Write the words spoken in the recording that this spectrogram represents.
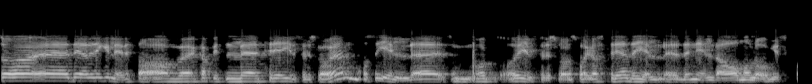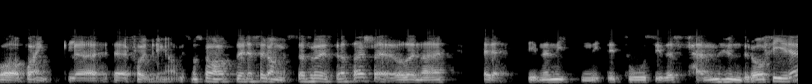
Så eh, Det reguleres da av kapittel 3 i gjeldsførselsloven. Og og gjeldsførselslovens paragraf 3 gjelder, den gjelder da analogisk på, på enkle eh, fordringer. Hvis man skal ha et referanse fra Høyesterett så er det denne rettstidene 1992 side 504.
